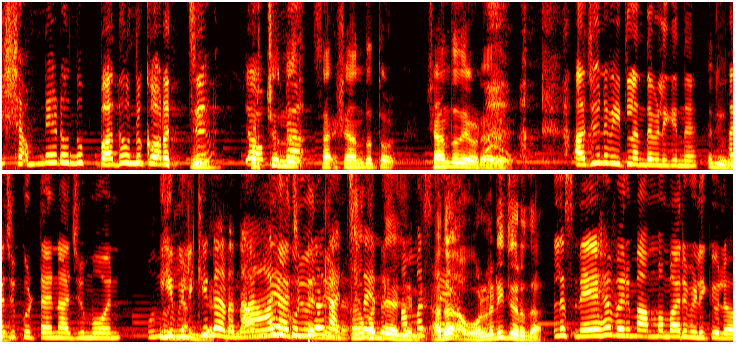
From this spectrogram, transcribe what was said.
ഈ ഷംനയുടെ ഒന്ന് പദം ഒന്ന് കുറച്ച് കുറച്ചൊന്ന് ശാന്തത്തോ ശാന്തതയോടെ അതെ. അജുവിന്റെ വീട്ടിൽ എന്താ വിളിക്കുന്നത് അജുക്കുട്ടൻ അജുമോൻ ഈ. വിളിക്കണ്ടാണ്. അത് ഓൾറെഡി ചെറുതാ. അല്ല സ്നേഹം വരുമ്പോ അമ്മമാര് വിളിക്കൂലോ?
